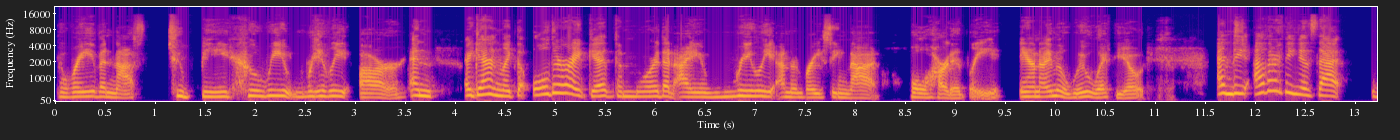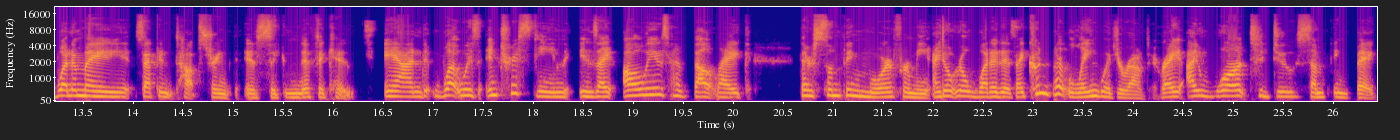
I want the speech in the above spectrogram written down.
brave enough to be who we really are. And again, like the older I get, the more that I really am embracing that wholeheartedly. And I'm a woo with you. And the other thing is that one of my second top strength is significance. And what was interesting is I always have felt like there's something more for me. I don't know what it is. I couldn't put language around it, right? I want to do something big.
